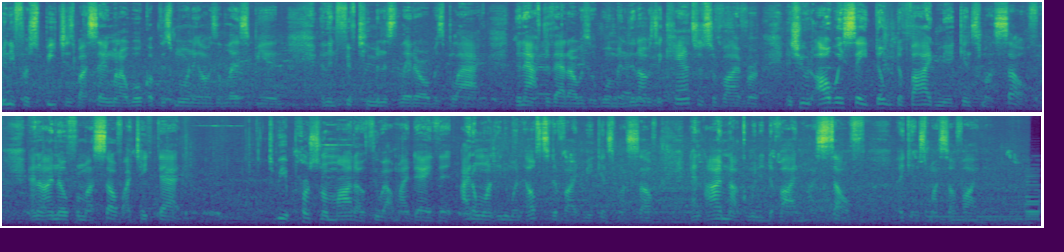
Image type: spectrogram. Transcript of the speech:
many her speeches by saying, when I woke up this morning, I was a lesbian, and then 15 minutes later, I was black. Then after that, I was a woman. Then I was a cancer survivor. And she would always say, don't divide me against myself. And I know for myself, I take that to be a personal motto throughout my day that I don't want anyone else to divide me against myself, and I'm not going to divide myself against myself either.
